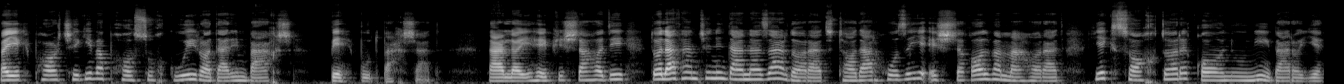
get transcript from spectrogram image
و یک پارچگی و پاسخگویی را در این بخش بهبود بخشد. در لایحه پیشنهادی دولت همچنین در نظر دارد تا در حوزه اشتغال و مهارت یک ساختار قانونی برای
